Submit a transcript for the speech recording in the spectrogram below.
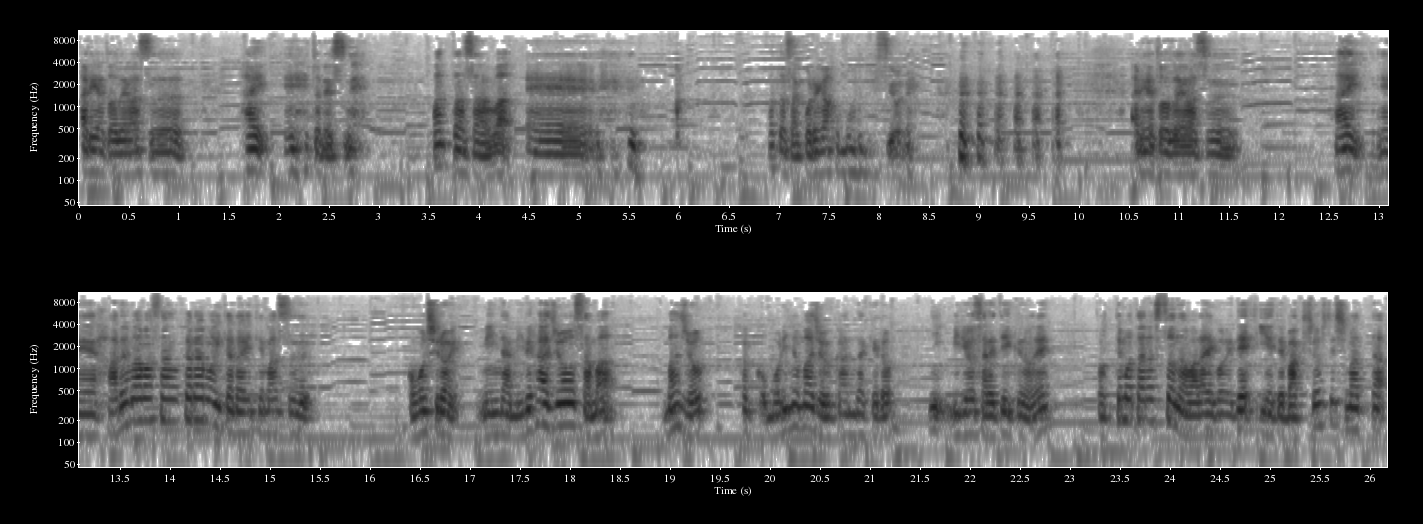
ありがとうございます。はい、えー、っとですね。パンタンさんは、えー、パンタンさんこれが本物ですよね。ありがとうございます。はい、えー、春ママさんからもいただいてます。面白い。みんなミルハ女王様、魔女、かっこ森の魔女浮かんだけど、に魅了されていくのね。とっても楽しそうな笑い声で家で爆笑してしまった。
